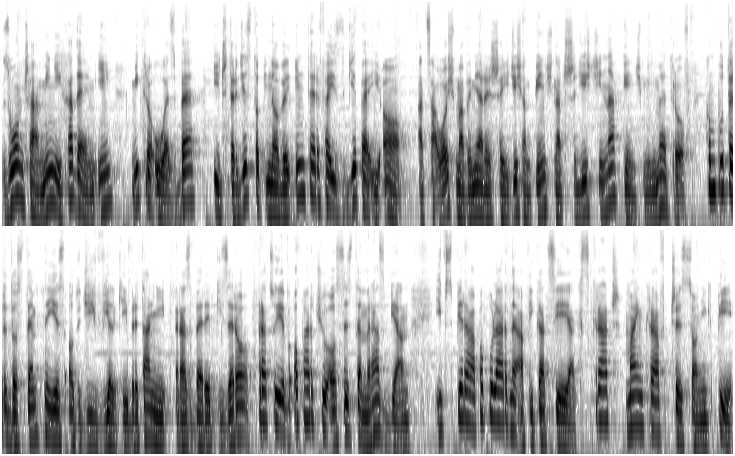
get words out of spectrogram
złącza mini HDMI, micro USB i 40-pinowy interfejs GPIO a całość ma wymiary 65 na 30 na 5 mm. Komputer dostępny jest od dziś w Wielkiej Brytanii. Raspberry Pi Zero pracuje w oparciu o system Raspbian i wspiera popularne aplikacje jak Scratch, Minecraft czy Sonic Pi.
